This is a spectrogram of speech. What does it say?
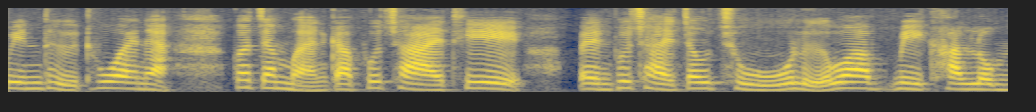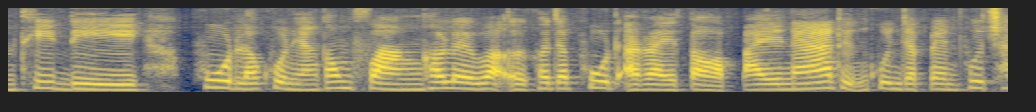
วินถือถ้วยเนี่ยก็จะเหมือนกับผู้ชายที่เป็นผู้ชายเจ้าชู้ หรือว่ามีคารมที่ดี พูดแล้วคุณยังต้องฟังเขาเลยว่าเออเขาจะพูดอะไรต่อไปนะ ถึงคุณจะเป็นผู้ช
